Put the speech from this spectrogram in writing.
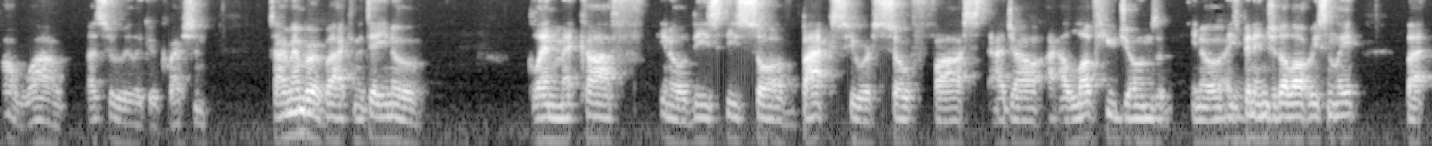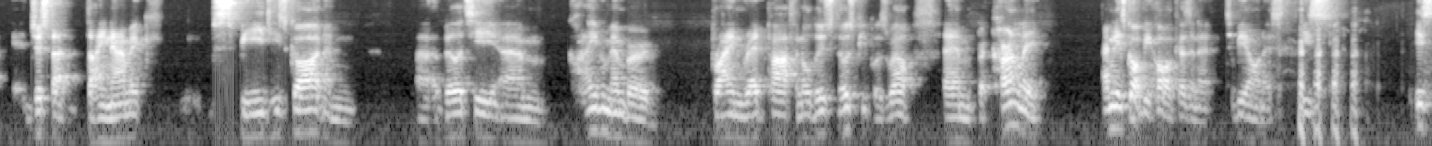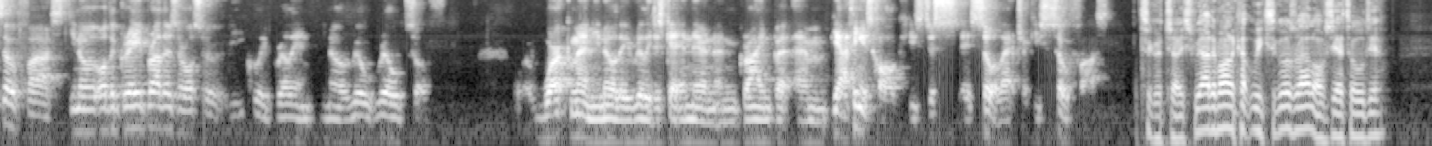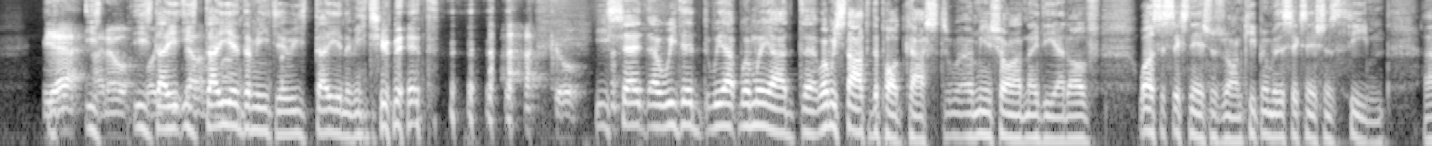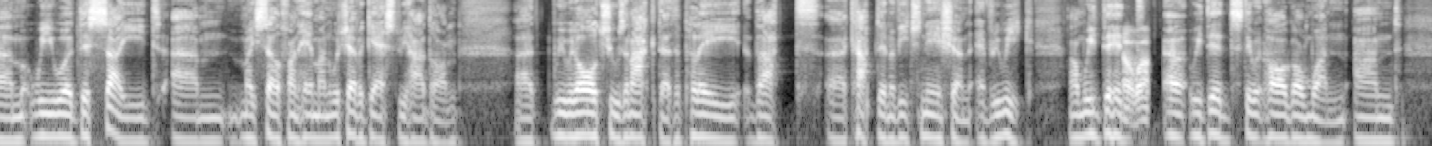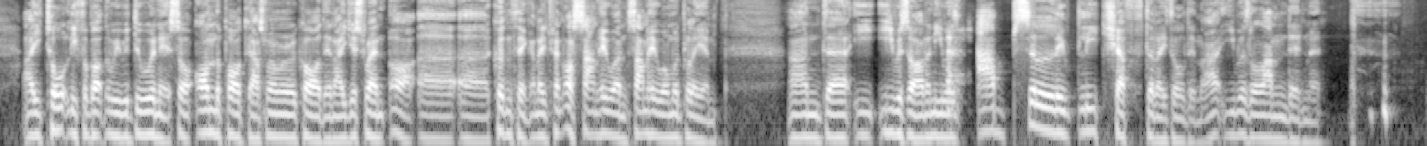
Oh wow, that's a really good question. So I remember back in the day, you know, Glenn Metcalfe, you know, these these sort of backs who are so fast, agile. I, I love Huw Jones. You know, he's been injured a lot recently, but just that dynamic speed he's got and uh, ability. Um, God, I remember Bryan Redpath and all those those people as well. Um, but currently, I mean, it's got to be Hogg, hasn't it? To be honest, he's he's so fast. You know, all the Gray brothers are also equally brilliant. You know, real real sort of workmen. You know, they really just get in there and, and grind. But um, yeah, I think it's Hogg. He's just he's so electric. He's so fast. It's a good choice. We had him on a couple of weeks ago as well. Obviously, I told you. Yeah, he's, I know. He's, Well, di- he's him dying about to meet you. He's dying to meet you, mate. cool. he said uh, we did we had, when we had uh, when we started the podcast. Uh, me and Sean had an idea of whilst the Six Nations were on, keeping with the Six Nations theme, um, we would decide um, myself and him and whichever guest we had on. Uh, we would all choose an actor to play that uh, captain of each nation every week, and we did. Oh, wow. uh, we did Stuart Hogg on one, and I totally forgot that we were doing it. So on the podcast when we were recording, I just went, oh, uh, uh, couldn't think, and I just went, oh, Sam Heughan, Sam Heughan would play him, and uh, he he was on, and he was absolutely chuffed that I told him that he was landing, man.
